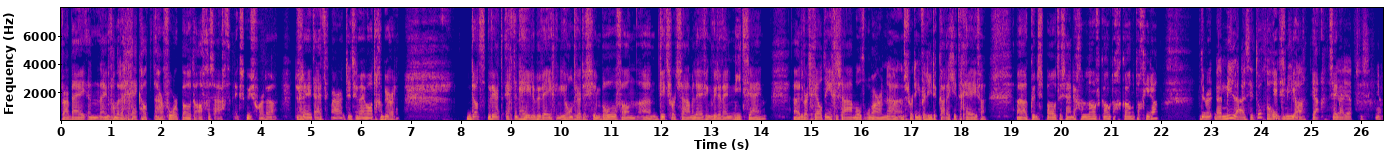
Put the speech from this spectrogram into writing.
waarbij een, een of andere gek had haar voorpoten afgezaagd. Excuus voor de, de vreedheid, maar dit is nu eenmaal wat er gebeurde. Dat werd echt een hele beweging. Die hond werd een symbool van uh, dit soort samenleving willen wij niet zijn. Uh, er werd geld ingezameld om haar een, uh, een soort invalide karretje te geven. Uh, kunstpoten zijn er geloof ik ook nog gekomen, toch Guido? Ja, Mila zit toch? De hond Mila. Ja, zeker. Ja, ja precies. Ja.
